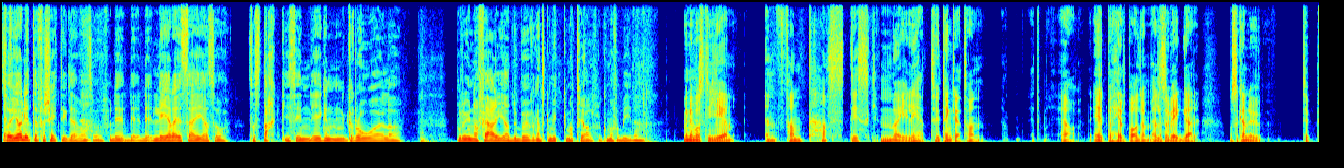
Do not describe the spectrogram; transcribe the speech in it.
Så jag är lite försiktig där. Alltså, för det, det, det, lera i sig är så, så stark i sin egen grå eller bruna färg att du behöver ganska mycket material för att komma förbi den. Men det måste ge en, en fantastisk möjlighet. Vi tänker att ha en, ett, ja, ett helt badrum, eller så väggar. Och så kan du typ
